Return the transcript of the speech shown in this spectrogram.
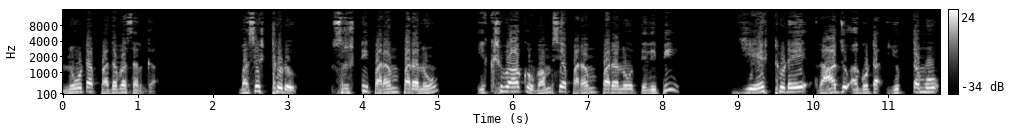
నూట పదవ సర్గ. వశిష్ఠుడు సృష్టి పరంపరను ఇక్ష్వాకు వంశ పరంపరను తెలిపి జ్యేష్ఠుడే రాజు అగుట యుక్తము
